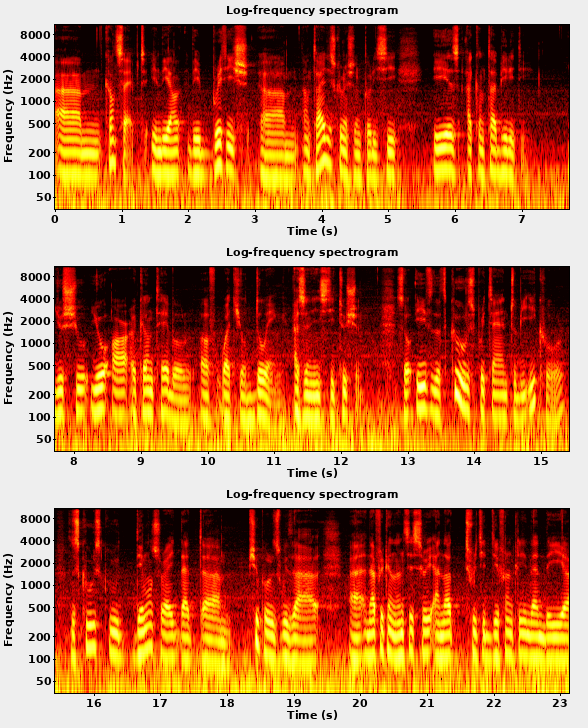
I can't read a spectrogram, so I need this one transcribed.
um, concept in the, uh, the British um, anti-discrimination policy is accountability. You, should, you are accountable of what you're doing as an institution. So if the schools pretend to be equal, the schools could demonstrate that um, pupils with uh, uh, an African ancestry are not treated differently than the uh,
